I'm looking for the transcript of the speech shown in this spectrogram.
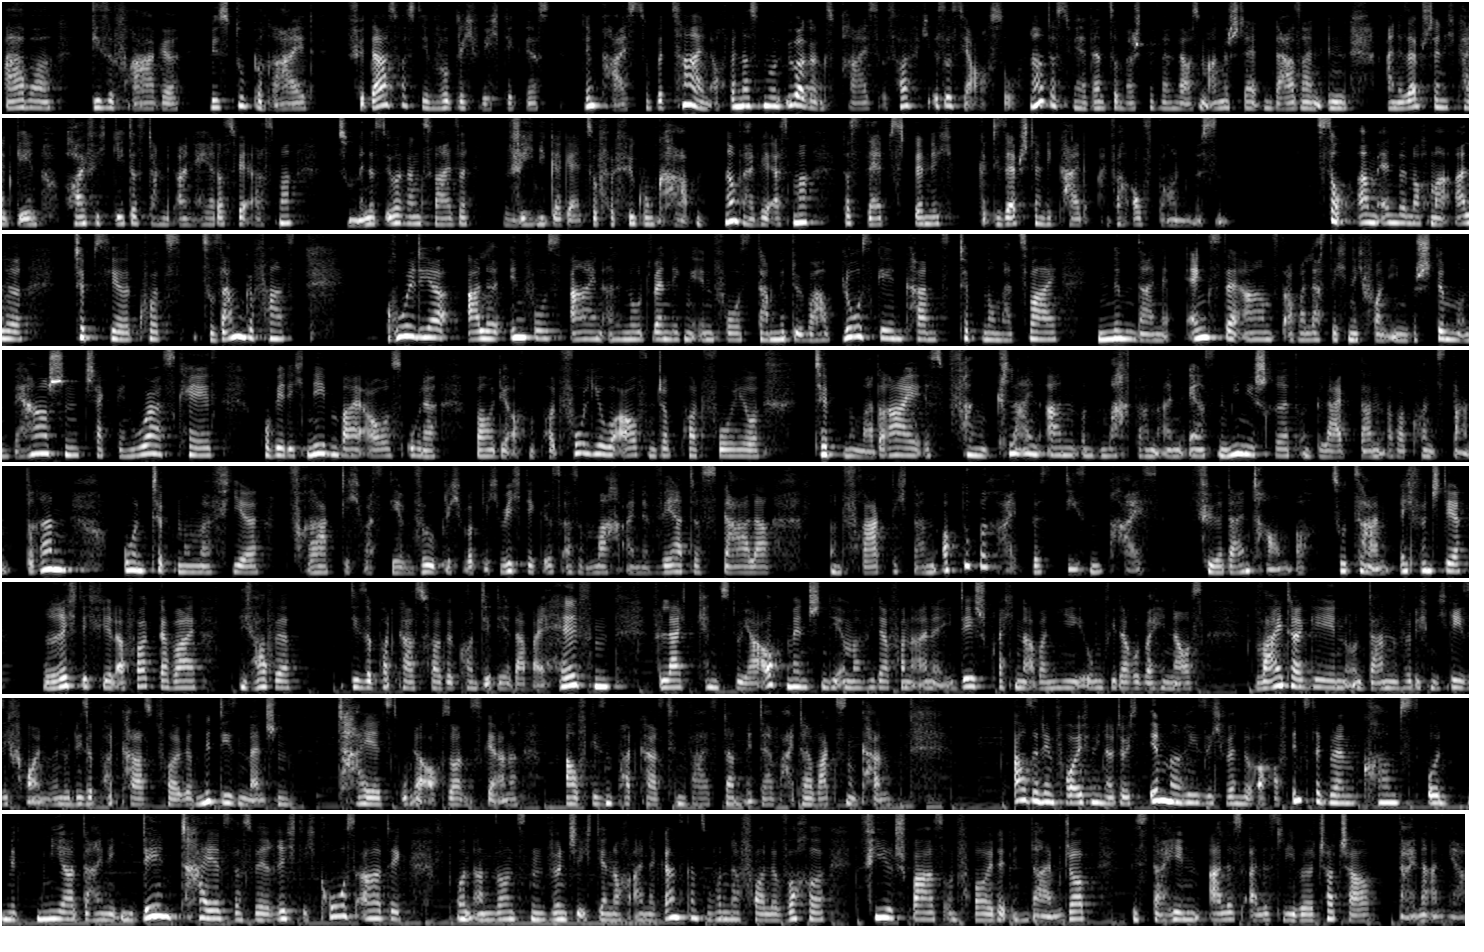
aber diese Frage, bist du bereit für das, was dir wirklich wichtig ist, den Preis zu bezahlen, auch wenn das nur ein Übergangspreis ist. Häufig ist es ja auch so, ne, dass wir dann zum Beispiel, wenn wir aus dem Angestellten-Dasein in eine Selbstständigkeit gehen, häufig geht es damit einher, dass wir erstmal zumindest übergangsweise weniger Geld zur Verfügung haben, ne, weil wir erstmal das selbstständig, die Selbstständigkeit einfach aufbauen müssen. So, am Ende nochmal alle Tipps hier kurz zusammengefasst. Hol dir alle Infos ein, alle notwendigen Infos, damit du überhaupt losgehen kannst. Tipp Nummer zwei, nimm deine Ängste ernst, aber lass dich nicht von ihnen bestimmen und beherrschen. Check den Worst Case probier dich nebenbei aus oder bau dir auch ein Portfolio auf, ein Jobportfolio. Tipp Nummer drei ist, fang klein an und mach dann einen ersten Minischritt und bleib dann aber konstant dran. Und Tipp Nummer vier, frag dich, was dir wirklich, wirklich wichtig ist. Also mach eine Werteskala und frag dich dann, ob du bereit bist, diesen Preis für deinen Traum auch zu zahlen. Ich wünsche dir richtig viel Erfolg dabei. Ich hoffe, diese Podcast-Folge konnte dir dabei helfen. Vielleicht kennst du ja auch Menschen, die immer wieder von einer Idee sprechen, aber nie irgendwie darüber hinaus weitergehen. Und dann würde ich mich riesig freuen, wenn du diese Podcast-Folge mit diesen Menschen teilst oder auch sonst gerne auf diesen Podcast hinweist, damit er weiter wachsen kann. Außerdem freue ich mich natürlich immer riesig, wenn du auch auf Instagram kommst und mit mir deine Ideen teilst. Das wäre richtig großartig. Und ansonsten wünsche ich dir noch eine ganz, ganz wundervolle Woche. Viel Spaß und Freude in deinem Job. Bis dahin alles, alles Liebe. Ciao, ciao. Deine Anja.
